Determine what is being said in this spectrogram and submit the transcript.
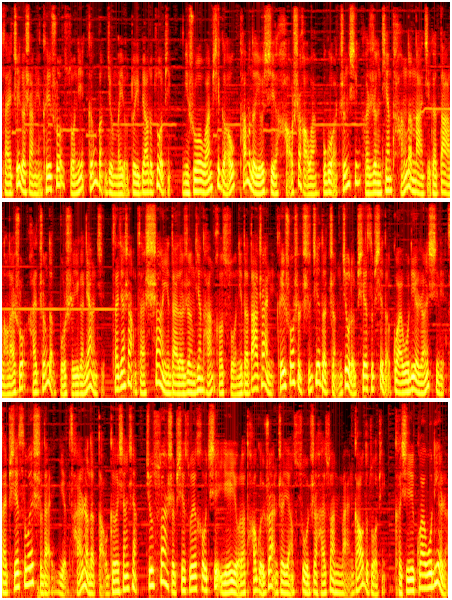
在这个上面可以说索尼根本就没有对标的作品。你说顽皮狗他们的游戏好是好玩，不过真心和任天堂的那几个大佬来说，还真的不是一个。量级，再加上在上一代的任天堂和索尼的大战里，可以说是直接的拯救了 PSP 的怪物猎人系列，在 PSV 时代也残忍的倒戈相向。就算是 PSV 后期也有了《逃鬼传》这样素质还算蛮高的作品，可惜怪物猎人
